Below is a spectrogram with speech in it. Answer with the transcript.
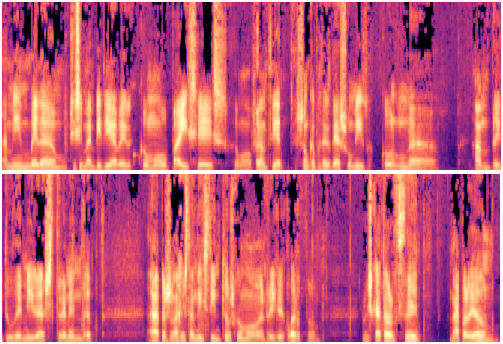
a mí me da muchísima envidia ver cómo países como Francia son capaces de asumir con una amplitud de miras tremenda a personajes tan distintos como Enrique IV, Luis XIV, Napoleón,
